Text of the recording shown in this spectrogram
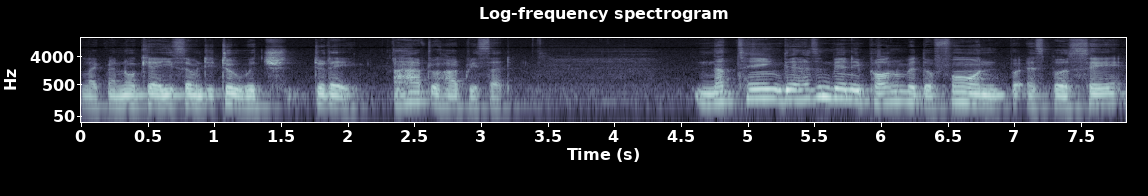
like my Nokia E72, which today I have to hard reset. Nothing, there hasn't been any problem with the phone as per se.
